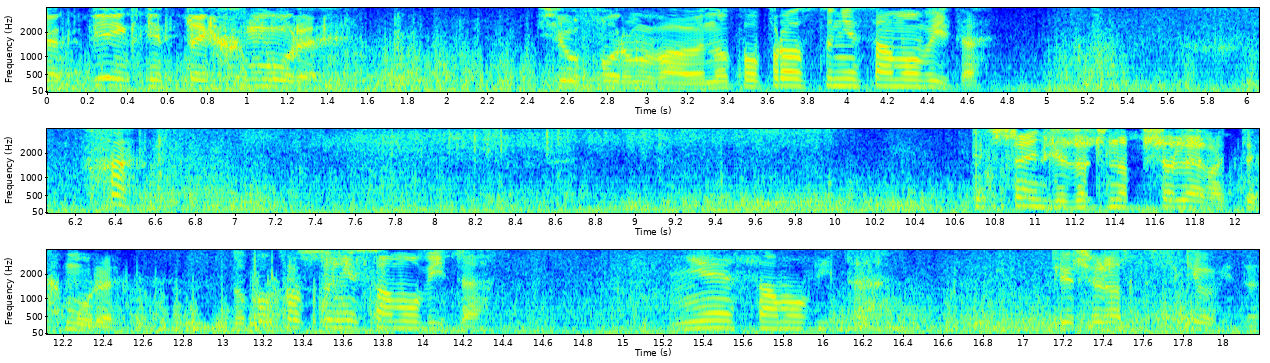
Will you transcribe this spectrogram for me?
Spójrzcie jak pięknie te chmury się uformowały. No po prostu niesamowite. Wszędzie zaczyna przelewać te chmury. No po prostu niesamowite. Niesamowite. Pierwszy raz coś takiego widzę.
